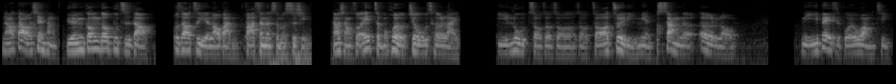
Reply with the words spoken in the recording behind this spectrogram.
然后到了现场，员工都不知道，不知道自己的老板发生了什么事情，然后想说，哎，怎么会有救护车来？一路走走走走走走到最里面，上了二楼，你一辈子不会忘记，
